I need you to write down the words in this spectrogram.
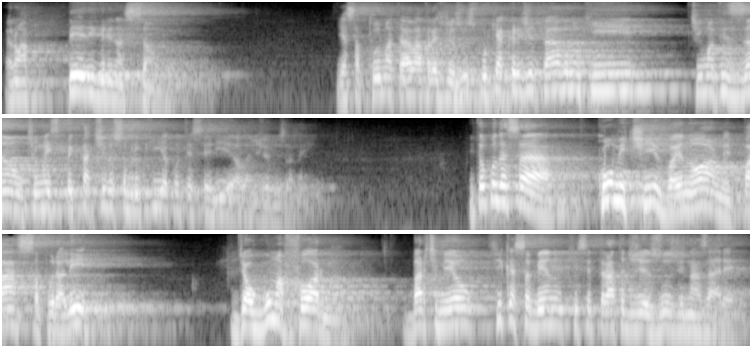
Era uma peregrinação. E essa turma estava atrás de Jesus porque acreditava no que tinha uma visão, tinha uma expectativa sobre o que aconteceria lá em Jerusalém. Então, quando essa comitiva enorme passa por ali, de alguma forma, Bartimeu fica sabendo que se trata de Jesus de Nazaré.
